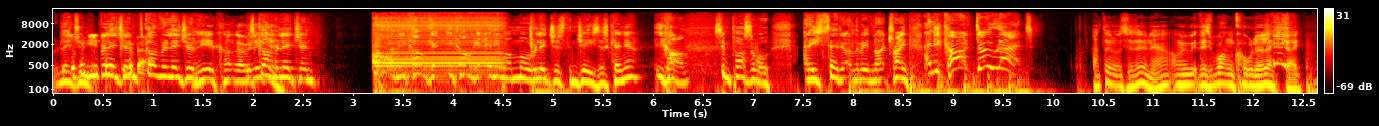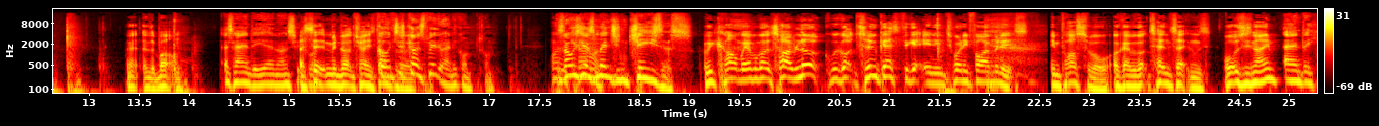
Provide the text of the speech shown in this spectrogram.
Religion. are you talking religion. It's about? gone religion. You can't go religion. It's gone religion. I mean, you can't get you can't get anyone more religious than Jesus, can you? You can't. It's impossible. And he said it on the midnight train, and you can't do that. I don't know what to do now. I mean, there's one caller left, Jay. At at the bottom. That's handy, yeah. Nice. That's it. The midnight train's Go on, just the go and speak to Andy. Go on, go on. As we long as he doesn't can't. mention Jesus. We can't. We haven't got time. Look, we've got two guests to get in in 25 minutes. Impossible. Okay, we've got 10 seconds. What was his name? Andy.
